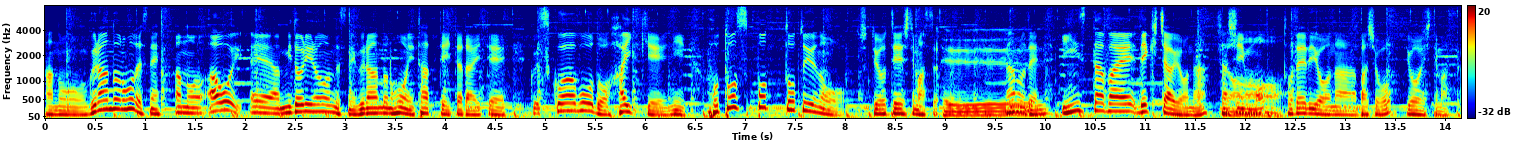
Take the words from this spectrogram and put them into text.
あのグラウンドの方ですね、あの青い、えー緑色のですねグラウンドの方に立っていただいて、スコアボードを背景にフォトスポットというのをちょっと予定してます。へなので、インスタ映えできちゃうような写真も撮れるような場所を用意してます。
